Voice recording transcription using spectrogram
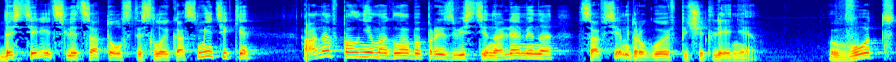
достереть с лица толстый слой косметики, она вполне могла бы произвести на Лямина совсем другое впечатление. Вот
